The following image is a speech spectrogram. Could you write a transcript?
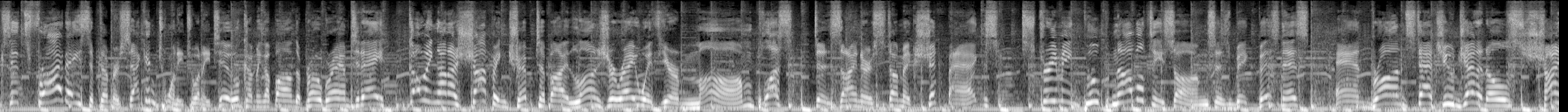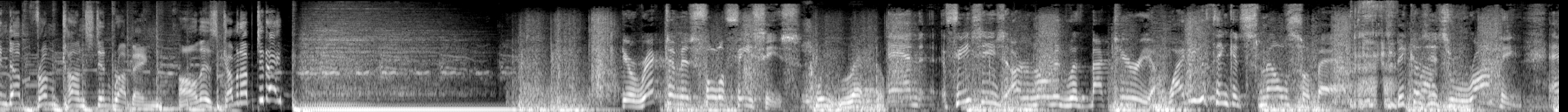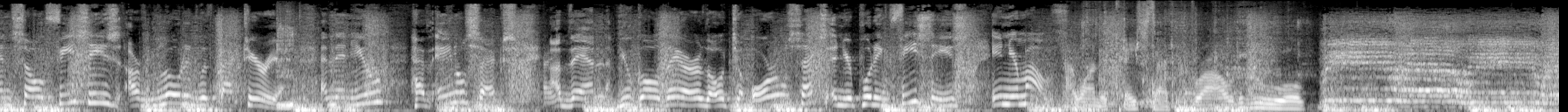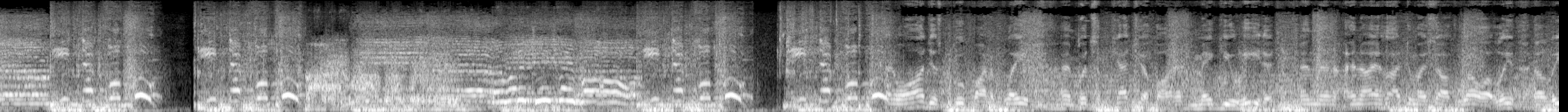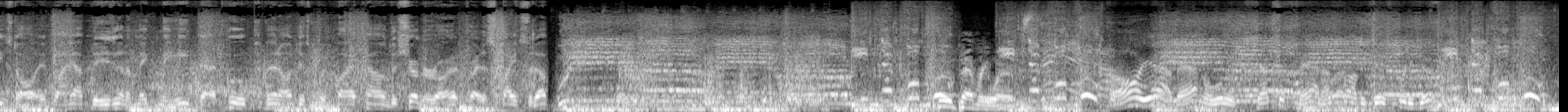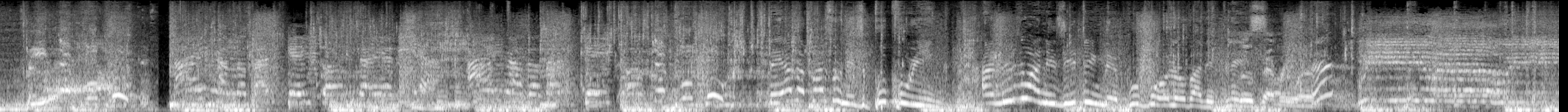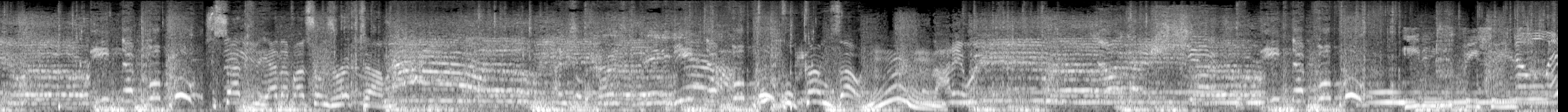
It's Friday, September 2nd, 2022. Coming up on the program today, going on a shopping trip to buy lingerie with your mom, plus designer stomach shit bags. Streaming poop novelty songs is big business, and bronze statue genitals shined up from constant rubbing. All this coming up today. Your rectum is full of feces. Sweet rectum. And feces are loaded with bacteria. Why do you think it smells so bad? Because it's rotting. And so feces are loaded with bacteria. And then you have anal sex. Then you go there, though, to oral sex, and you're putting feces in your mouth. I want to taste that proud rule. We will, we will. Eat that poo-poo! Eat that poo-poo! I Eat that poo-poo! And well, I'll just poop on a plate and put some ketchup on it and make you eat it. And then, and I thought to myself, well, at least, at least I'll, if I have to, he's gonna make me eat that poop. Then I'll just put five pounds of sugar on it, try to spice it up. Eat that poo-poo! Poop everywhere. Eat that poo-poo! Oh yeah, man, a little ketchup, man, that probably tastes pretty good. Eat that poo-poo! Eat that poo-poo! I have a bad case of diarrhea. I have a bad case of That poo-poo! The other person is poo-pooing, and this one is eating the poo-poo all over the place. Poop everywhere. Eh? Huh? Eat that poo-poo! Suck the other person's rectum. Eat that poo-poo! Poo comes out. Mm. Eat that poo-poo! Eating feces. delicious.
